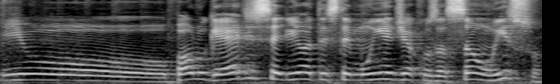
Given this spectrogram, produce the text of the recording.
e o Paulo Guedes seria uma testemunha de acusação, isso?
